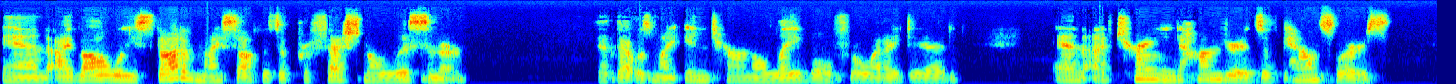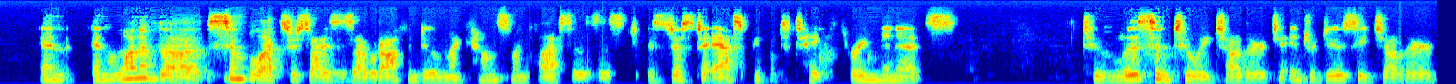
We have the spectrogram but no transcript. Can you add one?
And I've always thought of myself as a professional listener, that that was my internal label for what I did. And I've trained hundreds of counselors. And, and one of the simple exercises I would often do in my counseling classes is, is just to ask people to take three minutes to listen to each other, to introduce each other.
